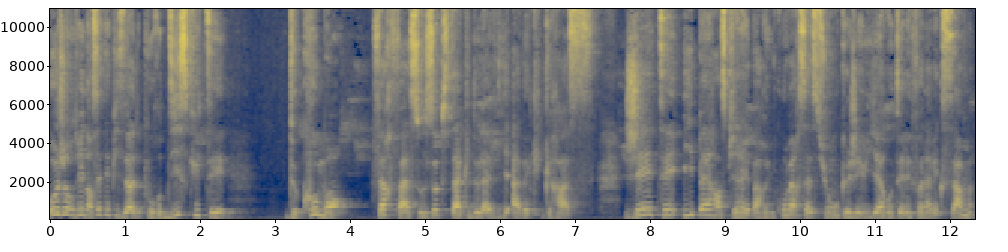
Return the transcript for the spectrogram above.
aujourd'hui dans cet épisode pour discuter de comment faire face aux obstacles de la vie avec grâce. J'ai été hyper inspirée par une conversation que j'ai eue hier au téléphone avec Sam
